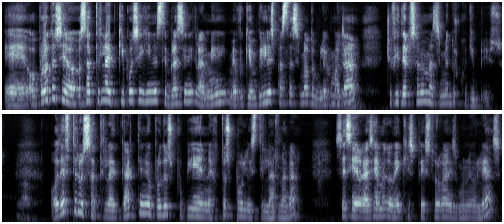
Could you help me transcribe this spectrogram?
Ε, ο πρώτος ο satellite κήπος έγινε στην πράσινη γραμμή με βουκεμβίλε, πάστα σημάτων πλέγματα Οκ. και φυτέψαμε μαζί με Τουρκοκύπριους. Μπράβο. Ο δεύτερος satellite garden είναι ο πρώτος που πήγαινε εκτός πόλης στη Λάρναγα σε συνεργασία με το Makerspace του Οργανισμού Νεολαίας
